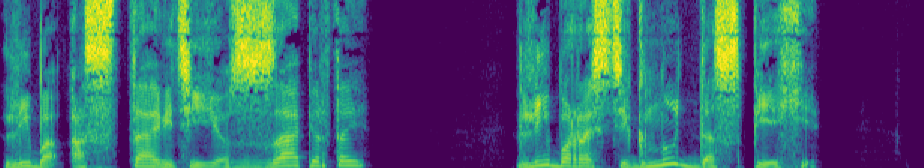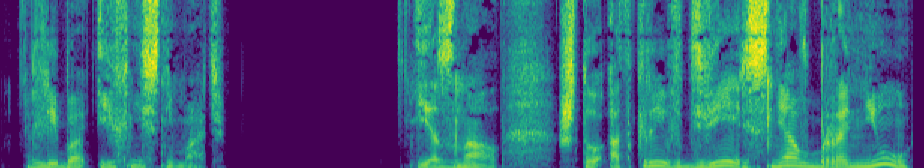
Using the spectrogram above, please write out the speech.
либо оставить ее запертой, либо расстегнуть доспехи, либо их не снимать. Я знал, что, открыв дверь, сняв броню,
